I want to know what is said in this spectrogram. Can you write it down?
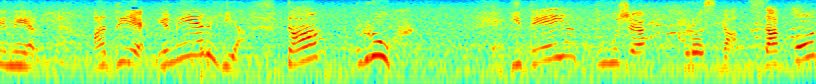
енергія. А де енергія, там рух. Ідея дуже проста. Закон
